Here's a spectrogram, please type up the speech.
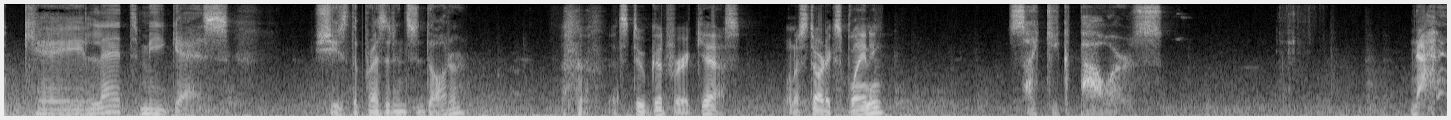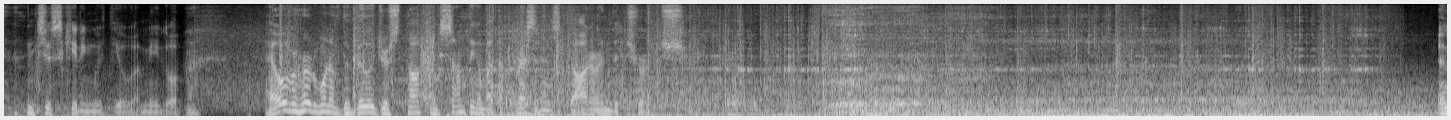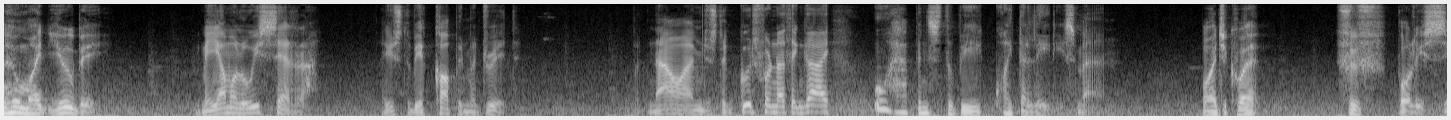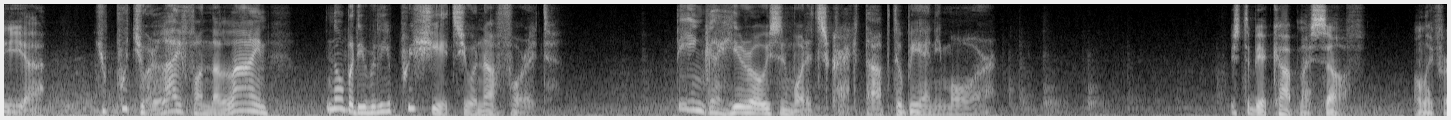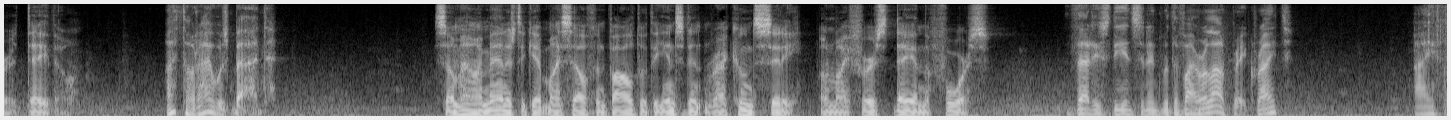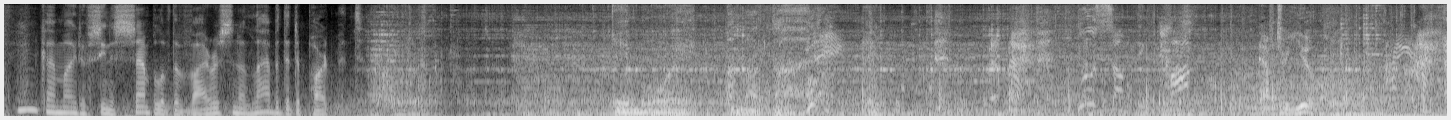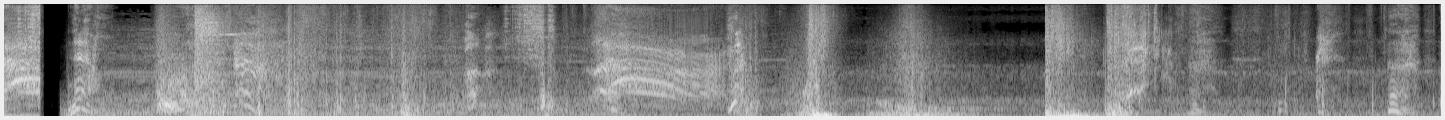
Okay, let me guess. She's the president's daughter? That's too good for a guess. Want to start explaining? Psychic powers. Nah, just kidding with you, amigo. I overheard one of the villagers talking something about the president's daughter in the church. And who might you be? Me llamo Luis Serra. I used to be a cop in Madrid. But now I'm just a good-for-nothing guy who happens to be quite a ladies' man. Why'd you quit? Phew, policia. You put your life on the line. Nobody really appreciates you enough for it. Being a hero isn't what it's cracked up to be anymore. Used to be a cop myself. Only for a day, though. I thought I was bad. Somehow I managed to get myself involved with the incident in Raccoon City on my first day in the force. That is the incident with the viral outbreak, right? I think I might have seen a sample of the virus in a lab at the department. Hey boy, I'm not done. Do something, cop! After you! Now! 唉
